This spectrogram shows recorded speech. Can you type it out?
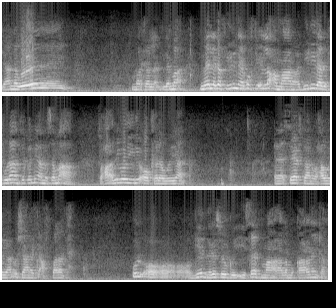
lianna wey marka lama meel laga fiirinaya qofki in la amaano haddii la yihahdo fulan hiqi mi amase ma aha waxaa adigoo yiri oo kale weeyaan. Seeftan waxaa weeyaan ushaanay ka af badan tahay. Ul oo geed laga soo goy iyo seef ma la muqaaranayn kara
